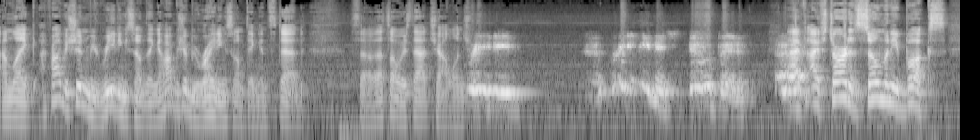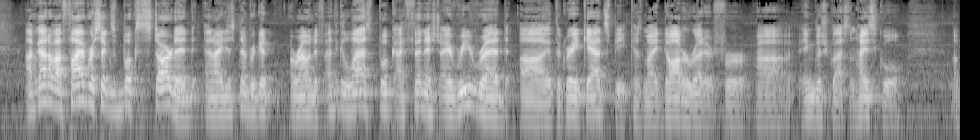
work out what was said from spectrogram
I'm like I probably shouldn't be reading something. I probably should be writing something instead. So that's always that challenge. Reading, reading is stupid. I've, I've started so many books. I've got about five or six books started, and I just never get around to. I think the last book I finished, I reread uh, The Great Gatsby because my daughter read it for uh, English class in high school uh,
